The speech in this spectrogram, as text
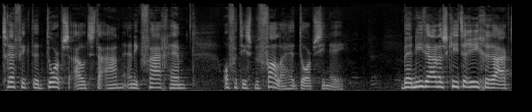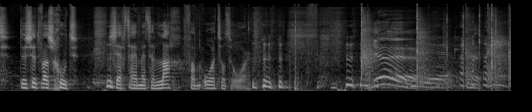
tref ik de dorpsoudste aan en ik vraag hem of het is bevallen, het dorpsdiner. Ben niet aan een skieterie geraakt, dus het was goed, zegt hij met een lach van oor tot oor. Yeah!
